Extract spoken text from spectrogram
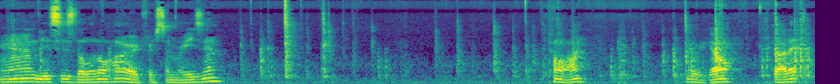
And this is a little hard for some reason. Come on. There we go. Got it.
